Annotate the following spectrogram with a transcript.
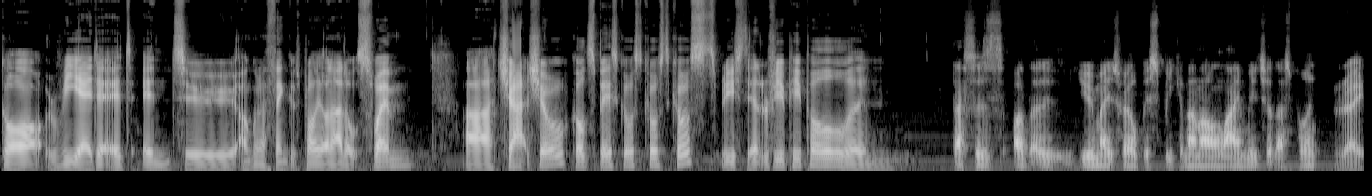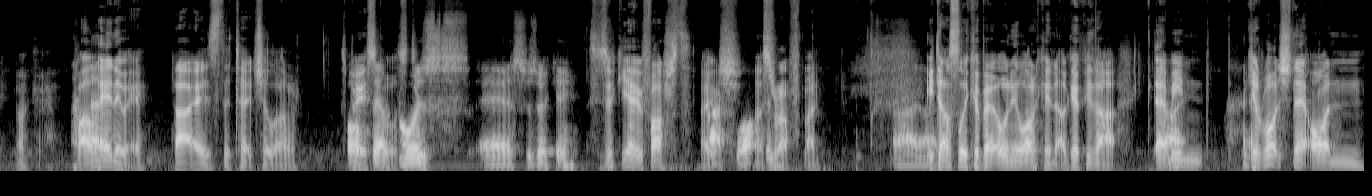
got re-edited into I'm going to think it's probably on Adult Swim, a chat show called Space Ghost Coast to Coast. We used to interview people and This is other. You might as well be speaking another language at this point. right, okay. Well, anyway, that is the titular Oh, Space there Ghost. goes uh, Suzuki. Suzuki out first. Ouch, that's rough, man. Aye, He does look a bit Oney Lorcan. I'll give you that. I Aye. mean, you're watching it on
